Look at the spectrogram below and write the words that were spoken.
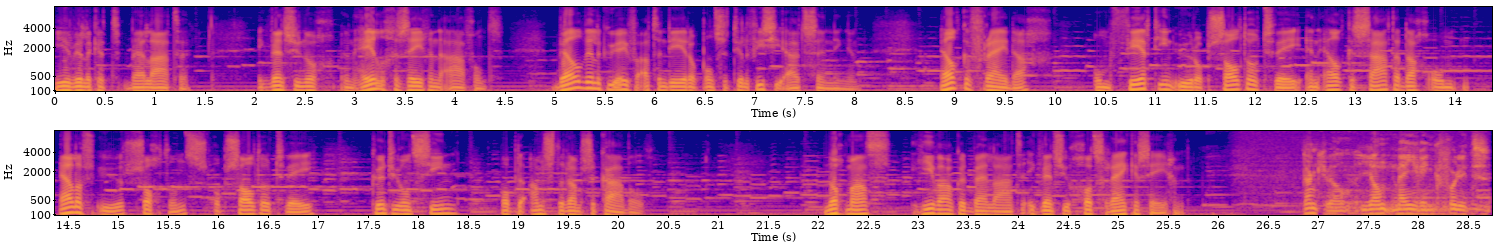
Hier wil ik het bij laten. Ik wens u nog een heel gezegende avond. Wel wil ik u even attenderen op onze televisieuitzendingen. Elke vrijdag om 14 uur op Salto 2 en elke zaterdag om 11 uur ochtends op Salto 2 kunt u ons zien op de Amsterdamse kabel. Nogmaals, hier wou ik het bij laten. Ik wens u Gods rijke zegen. Dankjewel Jan Meijering voor dit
